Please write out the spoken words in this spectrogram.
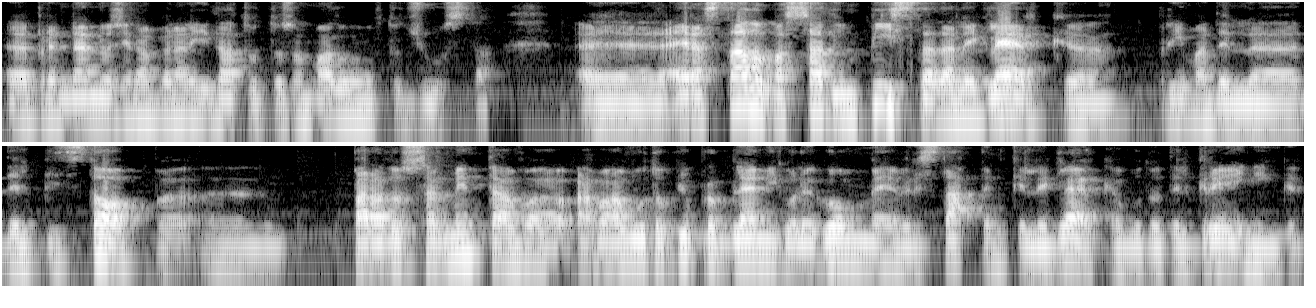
eh, prendendosi una penalità tutto sommato molto giusta. Eh, era stato passato in pista da Leclerc prima del, del pit stop. Eh, paradossalmente aveva, aveva avuto più problemi con le gomme Verstappen che Leclerc ha avuto del graining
